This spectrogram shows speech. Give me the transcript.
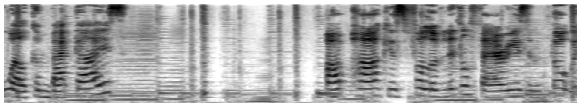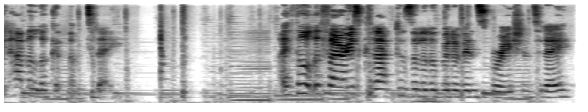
Welcome back guys! Our park is full of little fairies and thought we'd have a look at them today. I thought the fairies could act as a little bit of inspiration today.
